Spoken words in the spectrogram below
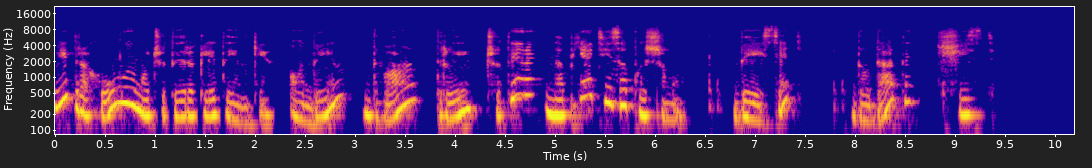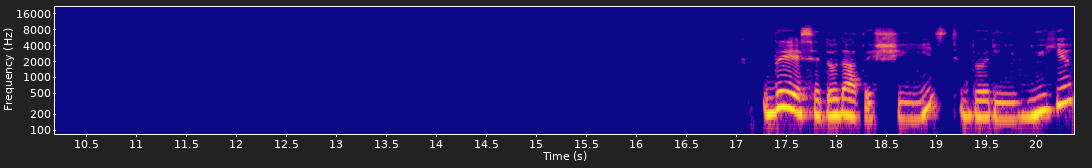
відраховуємо 4 клітинки. 1, 2, 3, 4. На п'ятій запишемо 10, додати 6. Десять додати шість дорівнює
